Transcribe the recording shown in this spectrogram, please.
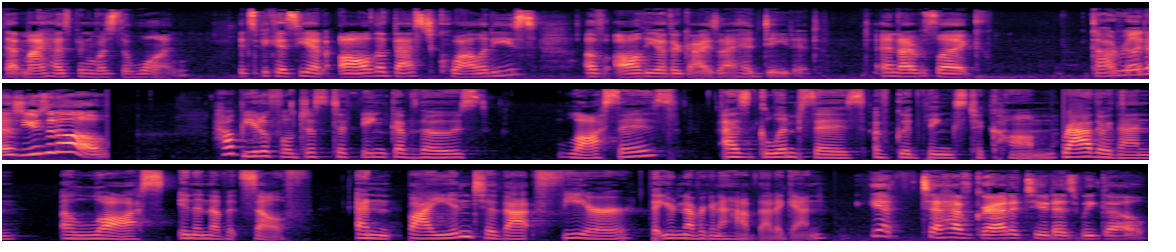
that my husband was the one? It's because he had all the best qualities of all the other guys I had dated. And I was like, God really does use it all. How beautiful just to think of those losses as glimpses of good things to come rather than a loss in and of itself and buy into that fear that you're never going to have that again. yeah, to have gratitude as we go.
